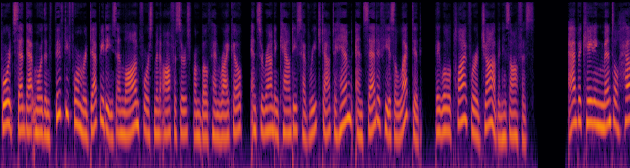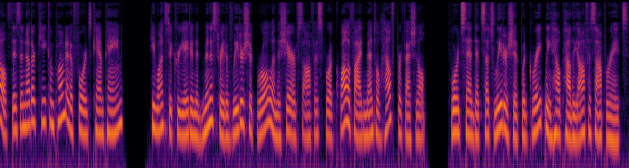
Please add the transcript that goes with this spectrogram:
Ford said that more than 50 former deputies and law enforcement officers from both Henrico and surrounding counties have reached out to him and said if he is elected, they will apply for a job in his office. Advocating mental health is another key component of Ford's campaign. He wants to create an administrative leadership role in the sheriff's office for a qualified mental health professional. Ford said that such leadership would greatly help how the office operates.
